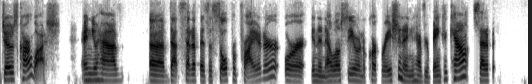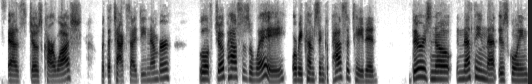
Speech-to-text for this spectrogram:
Joe's Car Wash, and you have uh, that set up as a sole proprietor or in an LLC or in a corporation, and you have your bank account set up as Joe's Car Wash with the tax ID number. Well, if Joe passes away or becomes incapacitated, there is no nothing that is going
